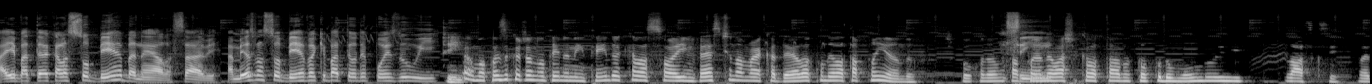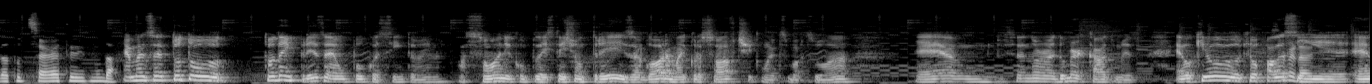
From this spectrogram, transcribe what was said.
aí bateu aquela soberba nela, sabe? A mesma soberba que bateu depois do Wii. Sim. É, uma coisa que eu já notei na Nintendo é que ela só investe na marca dela quando ela tá apanhando. Tipo, quando ela não tá Sim. apanhando, eu acho que ela tá no topo do mundo e lasca-se. Vai dar tudo certo e não dá. É, mas é todo. Toda empresa é um pouco assim também, né? A Sony com o PlayStation 3, agora a Microsoft com o Xbox One. É, isso é do mercado mesmo. É o que eu, que eu falo é assim, é, é,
